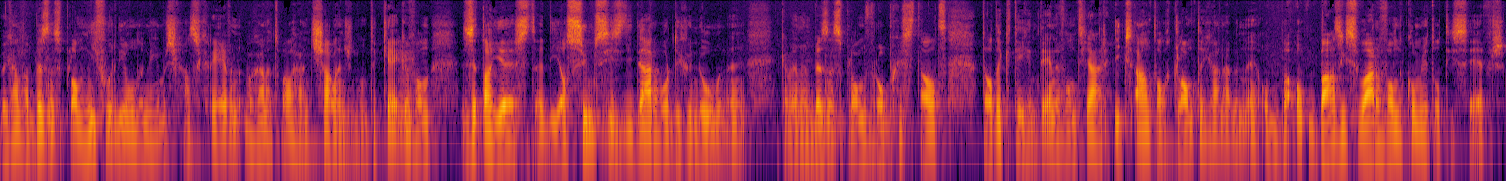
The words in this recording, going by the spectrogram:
We gaan dat businessplan niet voor die ondernemers gaan schrijven, we gaan het wel gaan challengen. Om te kijken mm. van, zit dat juist? Die assumpties die daar worden genomen. Ik heb in mijn businessplan vooropgesteld dat ik tegen het einde van het jaar x aantal klanten ga hebben. Op, basis waarvan kom je tot die cijfers?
